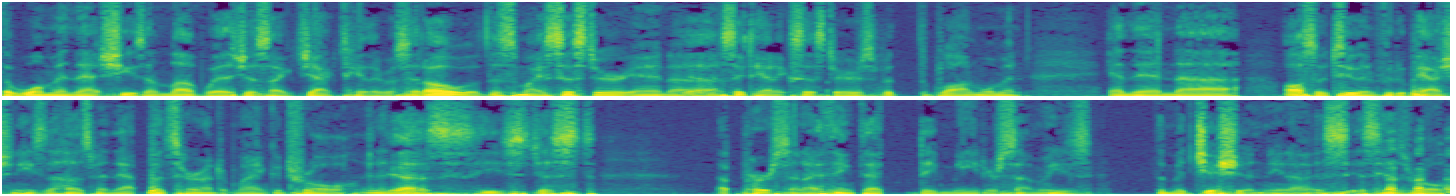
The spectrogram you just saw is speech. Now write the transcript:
the woman that she's in love with, just like Jack Taylor said, "Oh, this is my sister and uh, Yeah. Satanic Sisters," but the blonde woman, and then uh, also too in Voodoo Passion, he's the husband that puts her under mind control, and in this, he's just a person. I think that they meet or something. He's the magician, you know, is, is his role,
